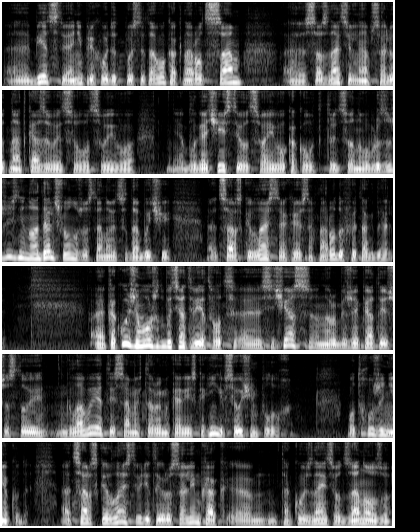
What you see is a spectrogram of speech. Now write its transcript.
э, бедствия, они приходят после того, как народ сам Э, сознательно абсолютно отказывается от своего э, благочестия, от своего какого-то традиционного образа жизни, ну а дальше он уже становится добычей э, царской власти, окрестных народов и так далее. Какой же может быть ответ? Вот сейчас на рубеже 5 и 6 главы этой самой второй Маковейской книги все очень плохо. Вот хуже некуда. Царская власть видит Иерусалим как э, такую, знаете, вот занозу,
